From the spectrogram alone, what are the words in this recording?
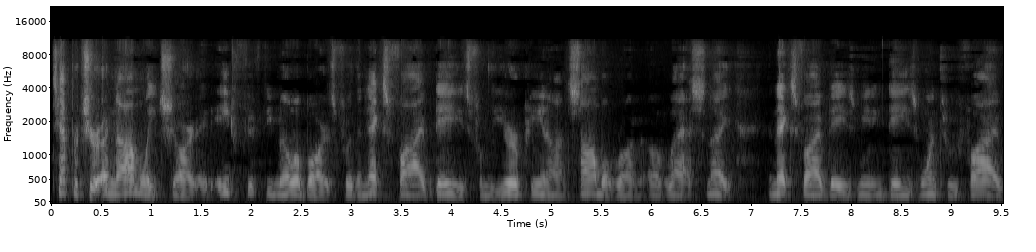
temperature anomaly chart at 850 millibars for the next five days from the European ensemble run of last night the next five days, meaning days one through five.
